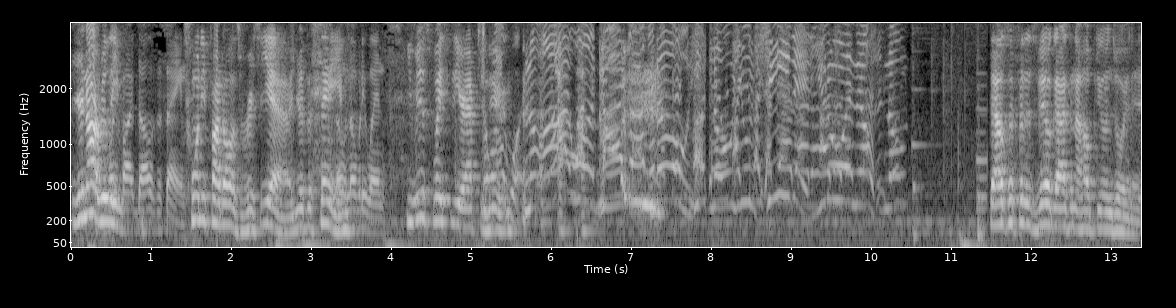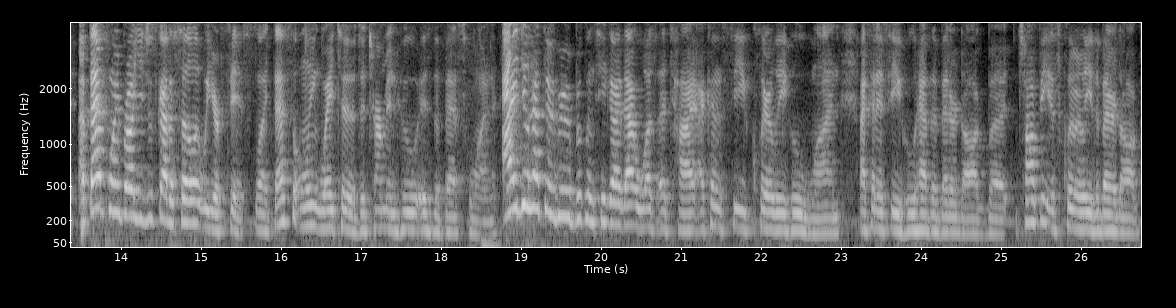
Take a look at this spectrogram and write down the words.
You're not really twenty-five dollars the same. twenty-five dollars rich. Yeah, you're the same. No, same. nobody wins. You just wasted your afternoon. So I won. No, I won, dude. No, he, no, you cheated. You don't want no, no. That was it for this video, guys, and I hope you enjoyed it. At that point, bro, you just gotta settle it with your fists. Like, that's the only way to determine who is the best one. I do have to agree with Brooklyn T Guy, that was a tie. I couldn't see clearly who won. I couldn't see who had the better dog, but Chompy is clearly the better dog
